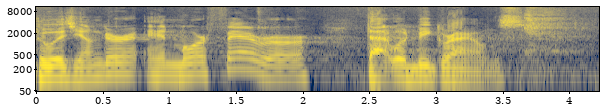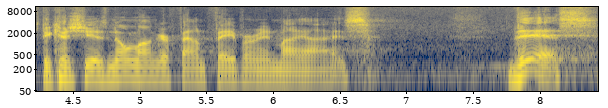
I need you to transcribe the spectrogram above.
who is younger and more fairer, that would be grounds because she has no longer found favor in my eyes. This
